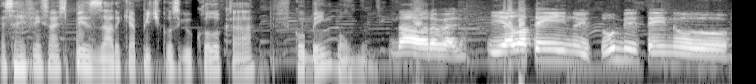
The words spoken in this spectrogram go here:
essa referência mais pesada que a Pete conseguiu colocar. Ficou bem bom, mano. Da hora, velho. E ela tem no YouTube, tem no.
